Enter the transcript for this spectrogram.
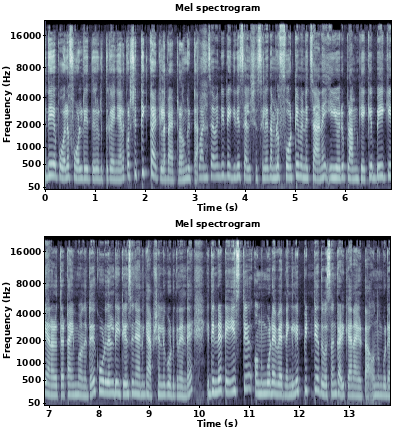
ഇതേപോലെ ഫോൾഡ് ചെയ്ത് എടുത്തു കഴിഞ്ഞാൽ കുറച്ച് തിക്കായിട്ടുള്ള ബാറ്ററാവും കിട്ടുക. വൺ സെവന്റി ഡിഗ്രി സെൽഷ്യസിൽ നമ്മൾ ഫോർട്ടി മിനിറ്റ്സ് ആണ് ഈ ഒരു പ്ലം കേക്ക് ബേക്ക് ചെയ്യാനെടുത്ത ടൈം വന്നിട്ട്. കൂടുതൽ ഡീറ്റെയിൽസ് ഞാൻ ക്യാപ്ഷനിൽ കൊടുക്കുന്നുണ്ട്. ഇതിന്റെ ടേസ്റ്റ് ഒന്നും കൂടെ വരണമെങ്കിൽ പിറ്റേ ദിവസം കഴിക്കാനായിട്ടാണ് ഒന്നും കൂടെ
